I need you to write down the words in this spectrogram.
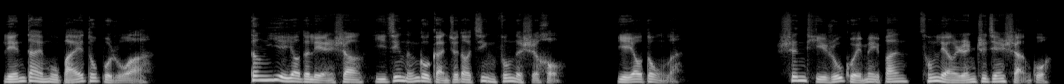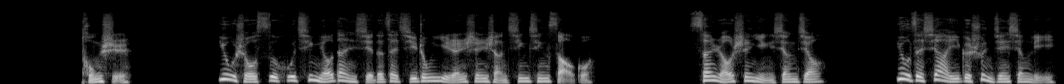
连戴沐白都不如啊！当叶耀的脸上已经能够感觉到劲风的时候，也要动了，身体如鬼魅般从两人之间闪过，同时右手似乎轻描淡写的在其中一人身上轻轻扫过。三饶身影相交，又在下一个瞬间相离。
